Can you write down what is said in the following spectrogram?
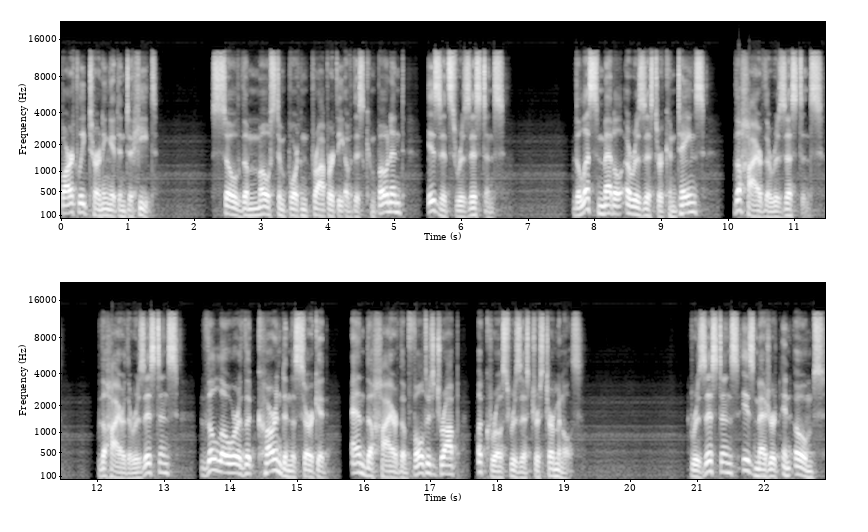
partly turning it into heat. So the most important property of this component is its resistance. The less metal a resistor contains, the higher the resistance. The higher the resistance, the lower the current in the circuit, and the higher the voltage drop across resistor's terminals. Resistance is measured in ohms.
